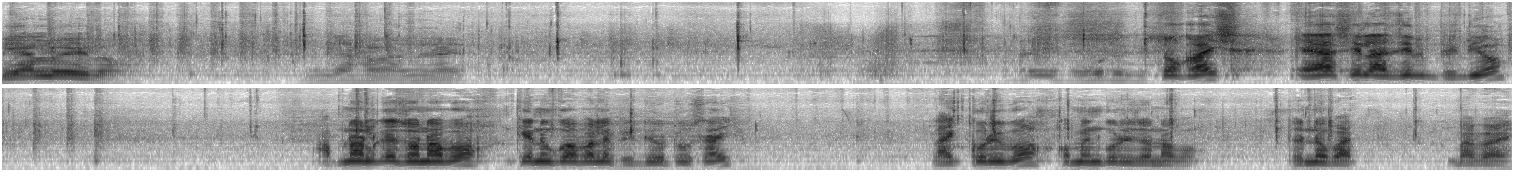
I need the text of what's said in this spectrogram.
বিয়াৰ লৈ আহিবা তো গাইজ এয়া আছিল আজিৰ ভিডিঅ' আপোনালোকে জনাব কেনেকুৱা পালে ভিডিঅ'টো চাই। লাইক কৰিব কমেণ্ট কৰি জনাব। ধন্যবাদ। বাই বাই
